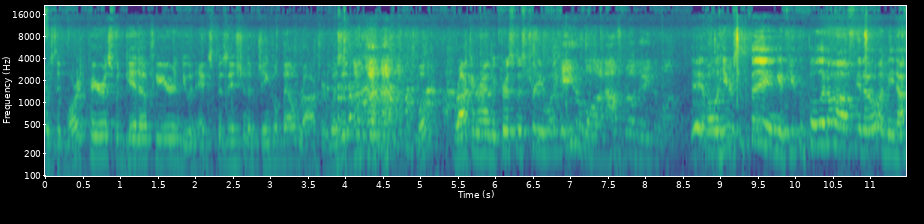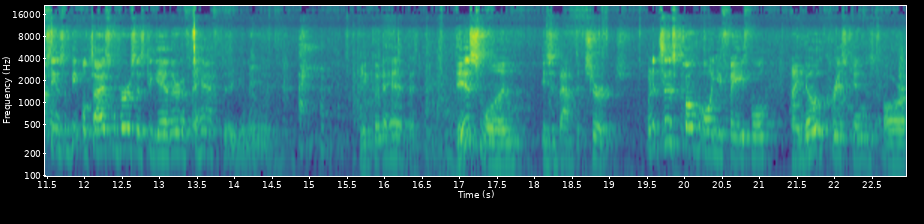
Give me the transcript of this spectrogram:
was that Mark Paris would get up here and do an exposition of Jingle Bell Rock, or was it what? Rocking around the Christmas tree, was it? Either one, I was gonna do either one. Yeah, well, here's the thing: if you can pull it off, you know, I mean, I've seen some people tie some verses together if they have to, you know. It could have happened. This one is about the church. When it says, "Come, all you faithful," I know Christians are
